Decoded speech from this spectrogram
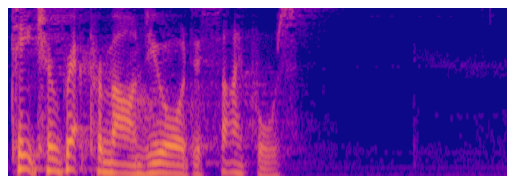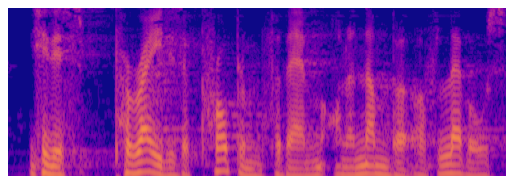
Teacher, reprimand your disciples. You see, this parade is a problem for them on a number of levels.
